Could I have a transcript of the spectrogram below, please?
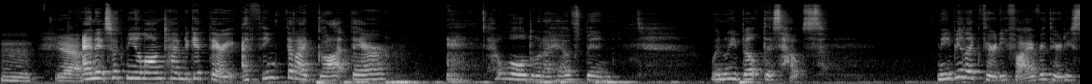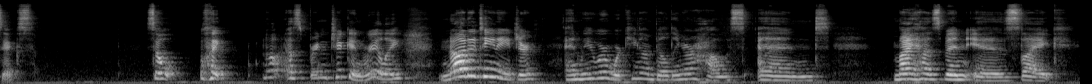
Mm, yeah. And it took me a long time to get there. I think that I got there. How old would I have been when we built this house? Maybe like 35 or 36. So, like, not a spring chicken, really. Not a teenager. And we were working on building our house, and my husband is like,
